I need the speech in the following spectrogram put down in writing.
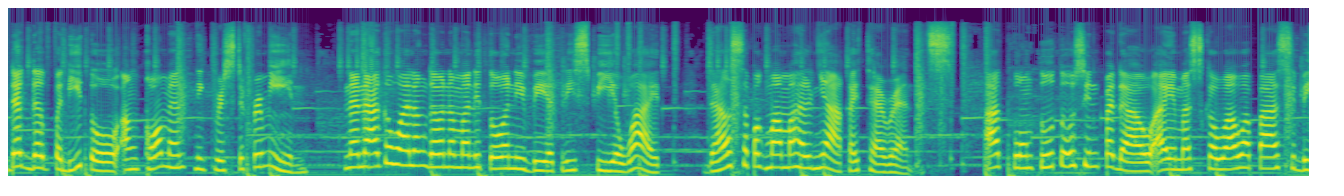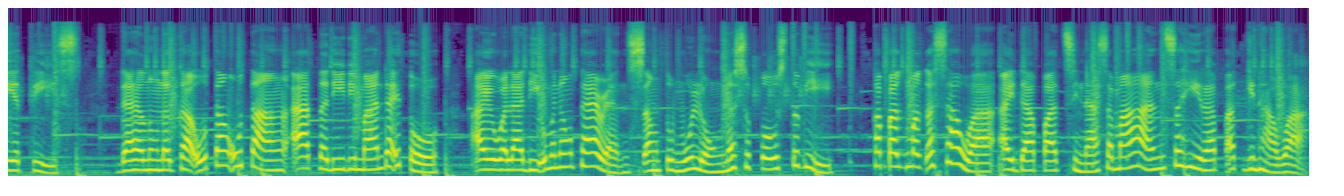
Dagdag pa dito ang comment ni Christopher Min na nagawa lang daw naman ito ni Beatrice Pia White dahil sa pagmamahal niya kay Terence. At kung tutuusin pa daw ay mas kawawa pa si Beatrice. Dahil nung nagkautang-utang at nadidimanda ito ay wala di umanong Terence ang tumulong na supposed to be. Kapag mag-asawa ay dapat sinasamahan sa hirap at ginhawa.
